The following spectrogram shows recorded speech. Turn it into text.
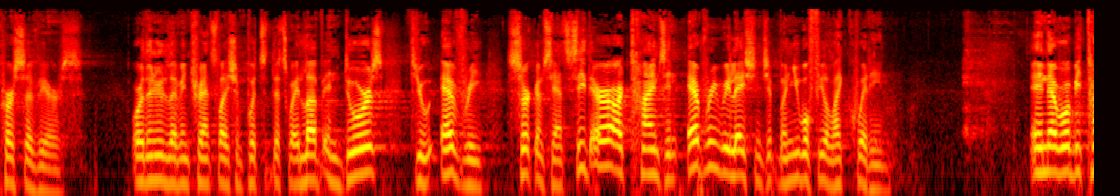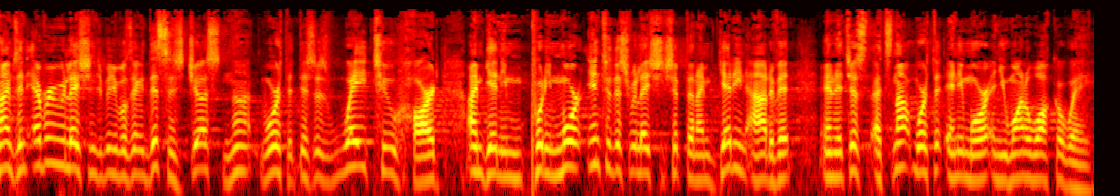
perseveres. Or the New Living Translation puts it this way love endures through every circumstance. See, there are times in every relationship when you will feel like quitting. And there will be times in every relationship you will think, this is just not worth it. This is way too hard. I'm getting putting more into this relationship than I'm getting out of it, and it just it's not worth it anymore, and you want to walk away.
